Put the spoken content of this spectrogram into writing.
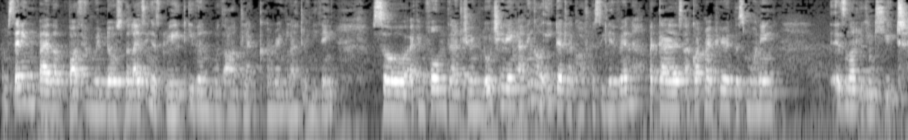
I'm standing by the bathroom window, so the lighting is great even without like a ring light or anything. So I can film that during load shedding. I think I'll eat at like half past 11. But guys, I got my period this morning. It's not looking cute.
